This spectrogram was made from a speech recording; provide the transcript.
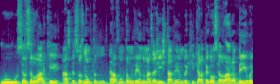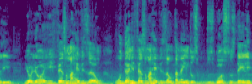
o, o seu celular, que as pessoas não elas não estão vendo, mas a gente tá vendo aqui, que ela pegou o celular, abriu ali e olhou e fez uma revisão. O Dani fez uma revisão também dos, dos gostos dele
